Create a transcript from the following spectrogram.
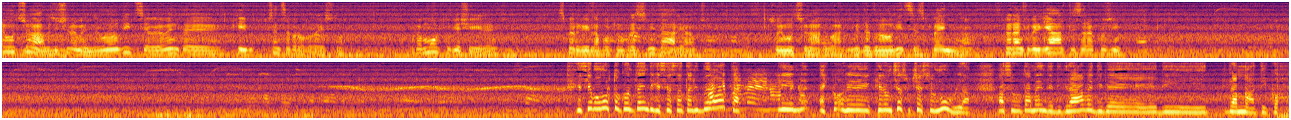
emozionato sinceramente, è una notizia veramente che senza parole resto. Mi fa molto piacere, spero che la portino presto in Italia. Sono emozionato, guardi, mi ha dato una notizia splendida, spero anche per gli altri sarà così. Che siamo molto contenti che sia stata liberata, in, ecco, eh, che non sia successo nulla assolutamente di grave, di, di drammatico.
